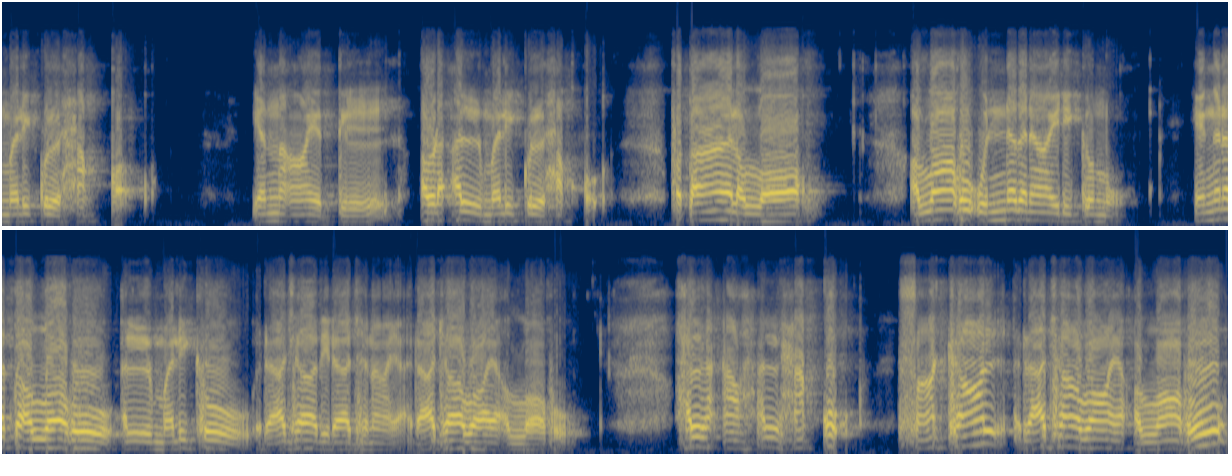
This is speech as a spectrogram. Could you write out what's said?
മലിക്കുൽ ഹഖ് എന്ന ആയത്തിൽ അവിടെ അൽ മലിക്കുൽ ഹഖ്. അള്ളാഹു ഉന്നതനായിരിക്കുന്നു. എങ്ങനത്തെ അള്ളാഹു അൽ മലിഖു രാജാതിരാജനായ രാജാവായ അള്ളാഹു ഹൽ ഹൽ ഹഖ് സാക്ഷാൽ രാജാവായ അള്ളാഹു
